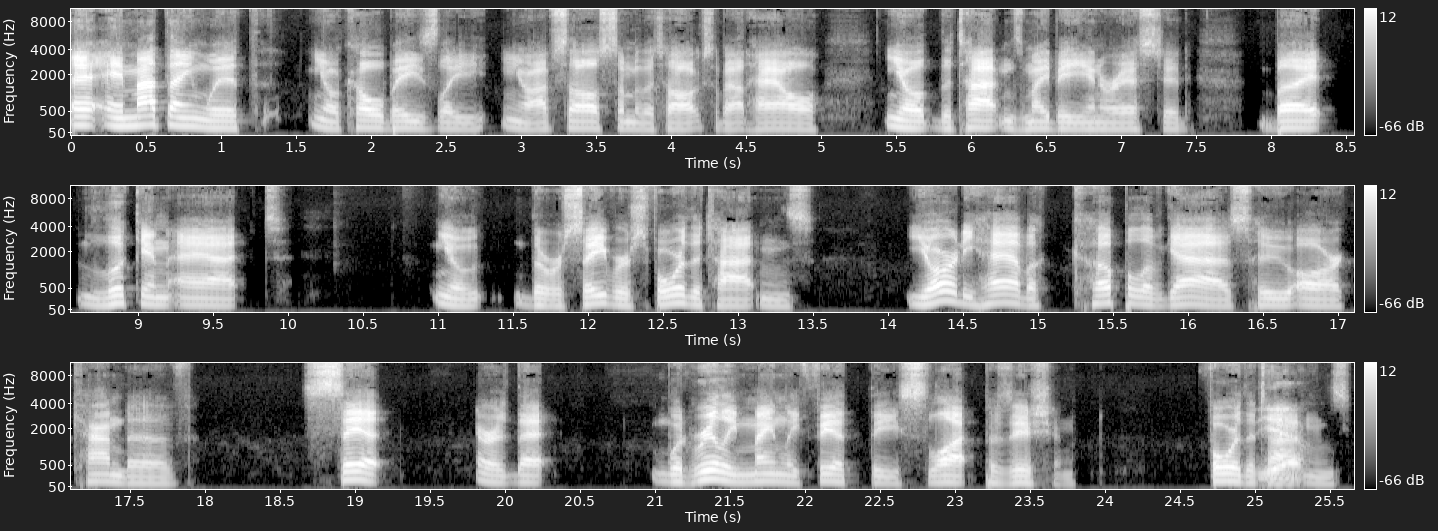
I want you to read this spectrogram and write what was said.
And my thing with, you know, Cole Beasley, you know, I've saw some of the talks about how, you know, the Titans may be interested, but looking at, you know, the receivers for the Titans, you already have a couple of guys who are kind of set or that would really mainly fit the slot position for the yeah. Titans.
